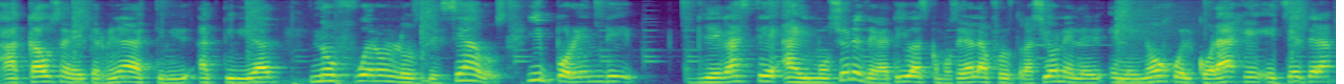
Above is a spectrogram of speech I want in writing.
a causa de determinada actividad no fueron los deseados y por ende llegaste a emociones negativas como sería la frustración, el, enojo, el coraje, etc.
